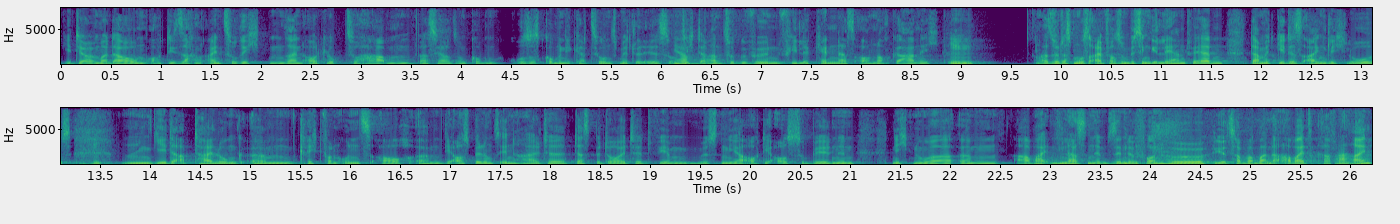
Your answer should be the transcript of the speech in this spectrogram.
Geht ja immer darum, auch die Sachen einzurichten, seinen Outlook zu haben, was ja so ein großes Kommunikationsmittel ist und Ja. sich daran zu gewöhnen. Viele kennen das auch noch gar nicht. Also das muss einfach so ein bisschen gelernt werden. Damit geht es eigentlich los. Mm, Jede Abteilung ähm, kriegt von uns auch ähm, die Ausbildungsinhalte. Das bedeutet, wir müssen ja auch die Auszubildenden nicht nur ähm, arbeiten lassen im Sinne von, "Hö, jetzt haben wir mal eine Arbeitskraft. Nein,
